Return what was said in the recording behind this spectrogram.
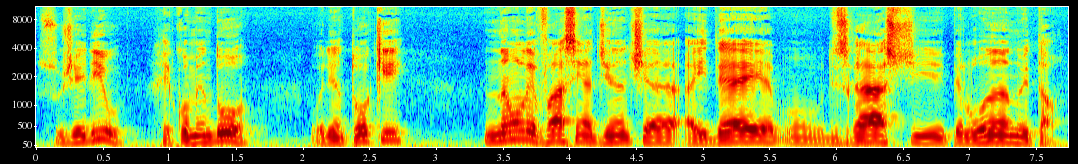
sugeriu, recomendou, orientou que não levassem adiante a, a ideia, o desgaste pelo ano e tal.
